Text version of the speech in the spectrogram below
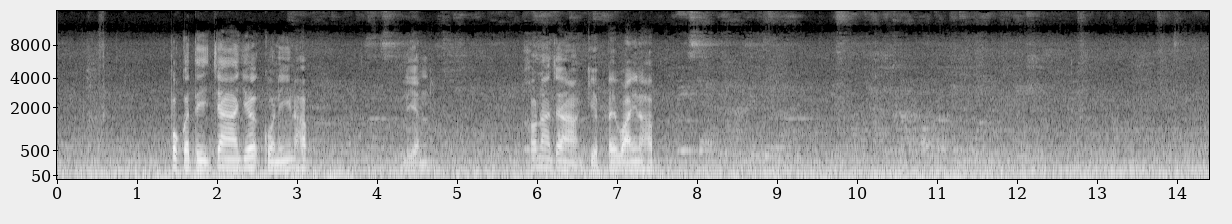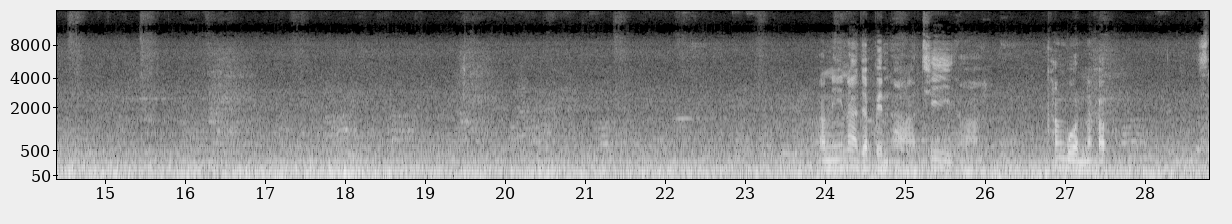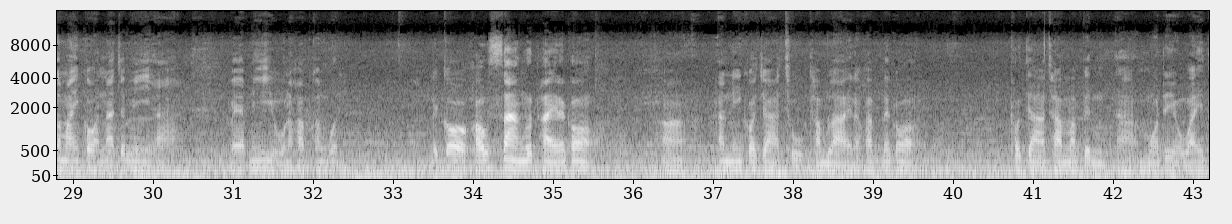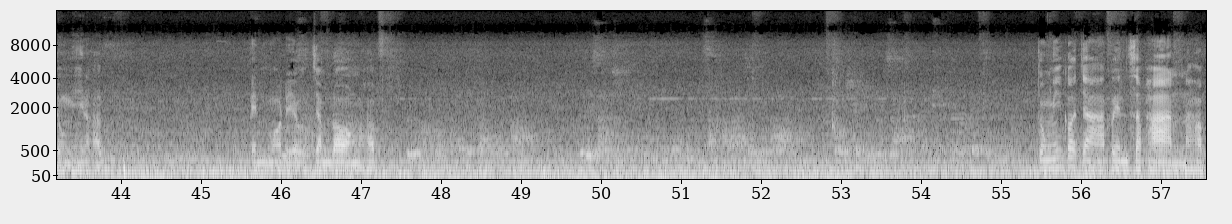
ปกติจะเยอะกว่านี้นะครับ เหรียญเขาน่าจะเก็บไปไว้นะครับ อันนี้น่าจะเป็นอ่าที่อ่าข้างบนนะครับ สมัยก่อนน่าจะมีอ่า แบบนี้อยู่นะครับข้างบน แล้วก็เขาสร้างรถไฟแล้วก็อ่าอันนี้ก็จะถูกทำลายนะครับ แล้วก็เขาจะทำมาเป็นอ่าโมเดลไว้ตรงนี้นะครับ เป็นโมเดลจำลองนะครับตรงนี้ก็จะเป็นสะพานนะครับ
